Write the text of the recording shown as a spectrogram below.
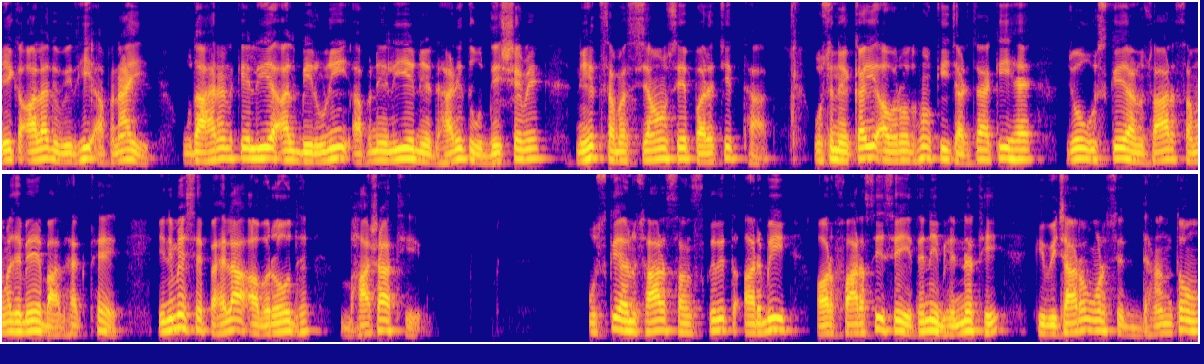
एक अलग विधि अपनाई। उदाहरण के लिए अल बिरूनी अपने लिए निर्धारित उद्देश्य में निहित समस्याओं से परिचित था। उसने कई अवरोधों की चर्चा की है जो उसके अनुसार समझ में बाधक थे। इनमें से पहला अवरोध भाषा थी। उसके अनुसार संस्कृत, अरबी और फारसी से इतनी भिन्न थी कि विचारों और सिद्धांतों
